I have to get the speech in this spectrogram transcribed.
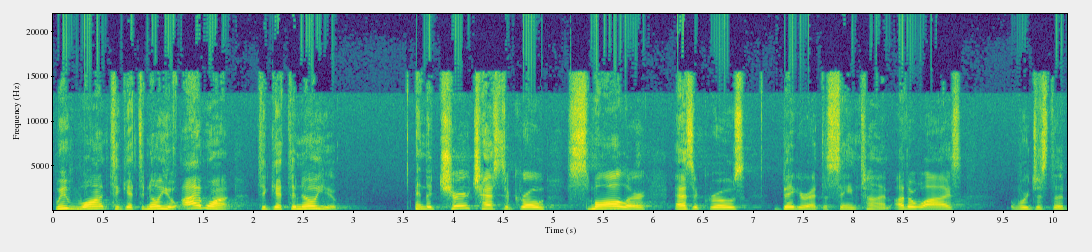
we want to get to know you. I want to get to know you. And the church has to grow smaller as it grows bigger at the same time. Otherwise, we're just a,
